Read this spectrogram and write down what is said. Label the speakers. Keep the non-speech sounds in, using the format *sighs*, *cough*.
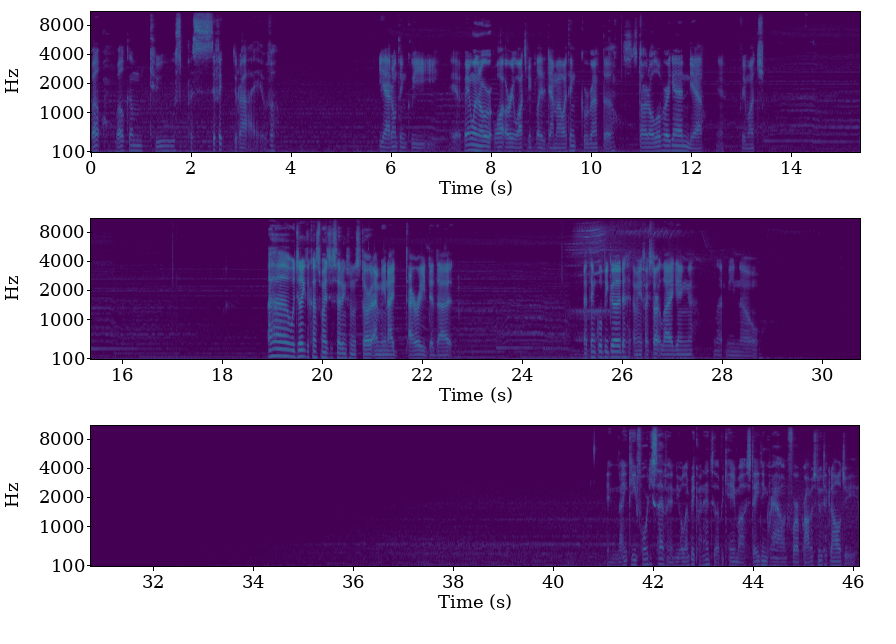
Speaker 1: Well, welcome to Pacific Drive. Yeah, I don't think we... Yeah, if anyone already watched me play the demo, I think we're gonna have to start all over again. Yeah, yeah, pretty much. Uh, would you like to customize your settings from the start? I mean, I, I already did that. I think we'll be good. I mean, if I start lagging, let me know. In 1947, the Olympic Peninsula became a staging ground for a promised new technology.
